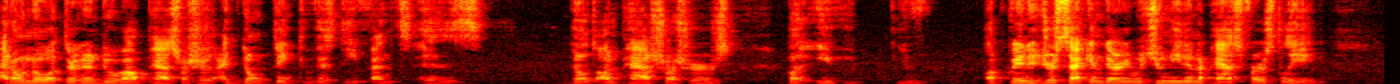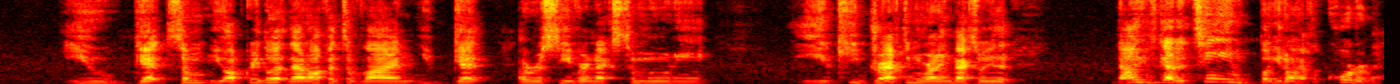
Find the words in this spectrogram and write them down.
I don't know what they're going to do about pass rushers. I don't think this defense is built on pass rushers. But you you've upgraded your secondary, which you need in a pass first league. You get some. You upgrade that offensive line. You get a receiver next to Mooney. You keep drafting running backs. So either now you've got a team, but you don't have a quarterback.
